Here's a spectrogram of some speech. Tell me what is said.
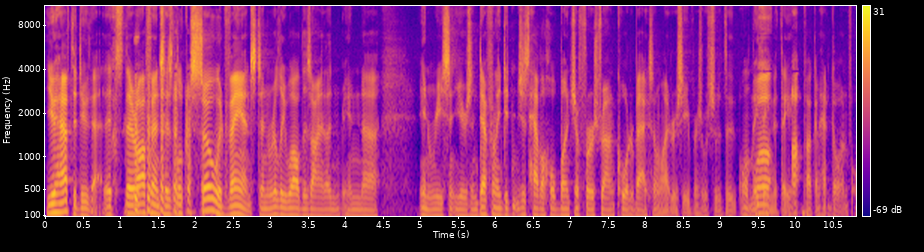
You have to do that. It's their offense has looked so advanced and really well designed in in, uh, in recent years, and definitely didn't just have a whole bunch of first round quarterbacks and wide receivers, which was the only Well, thing that they I- fucking had going for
